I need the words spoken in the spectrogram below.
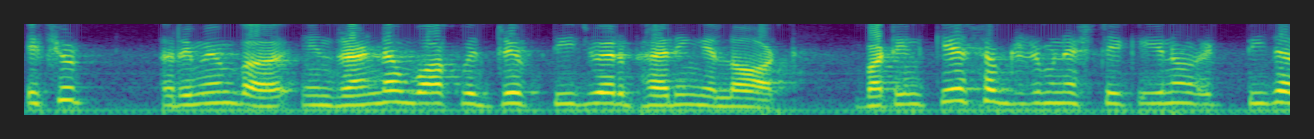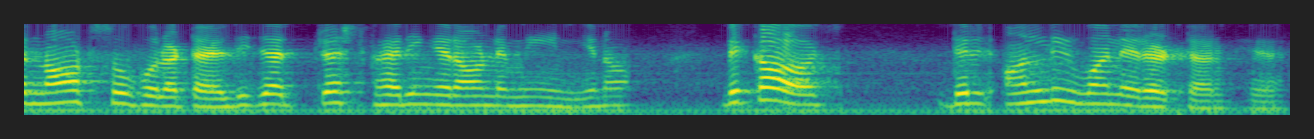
If you remember in random walk with drift these were varying a lot. But in case of deterministic you know it, these are not so volatile. These are just varying around a mean you know. Because there is only one error term here.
